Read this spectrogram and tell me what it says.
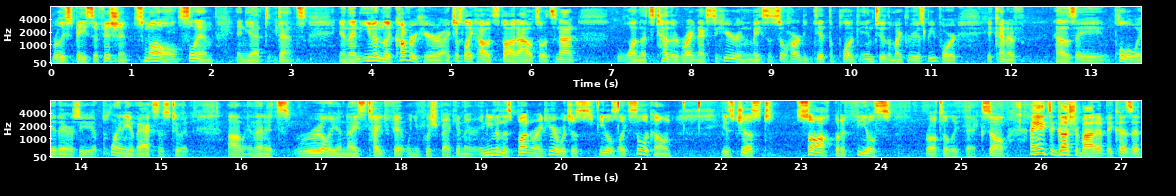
really space efficient, small, slim, and yet dense. And then even the cover here, I just like how it's thought out, so it's not one that's tethered right next to here and makes it so hard to get the plug into the micro USB port. It kind of has a pull away there, so you get plenty of access to it. Um, and then it's really a nice tight fit when you push back in there. And even this button right here, which just feels like silicone, is just soft, but it feels relatively thick. So I hate to gush about it because it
